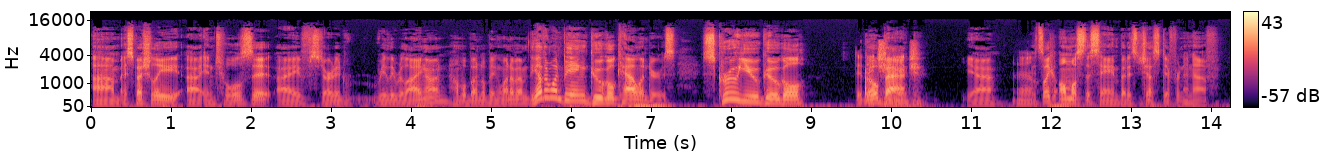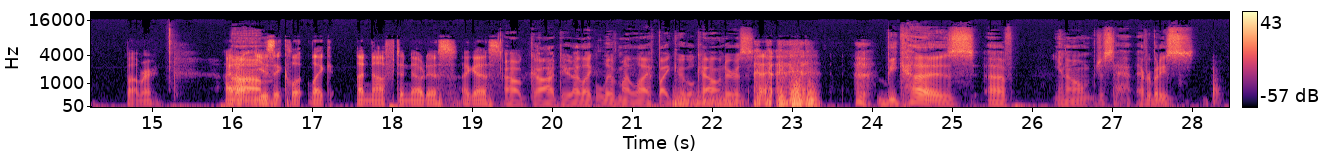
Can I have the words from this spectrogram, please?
um, especially uh, in tools that I've started really relying on. Humble Bundle being one of them. The other one being Google Calendars. Screw you, Google. Did Go they back. change? Yeah, Oh, it's like almost the same, but it's just different enough. bummer. I don't Um, use it cl- like enough to notice, I guess. Oh god, dude, I like live my life by Google Calendars. because of you know just everybody's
